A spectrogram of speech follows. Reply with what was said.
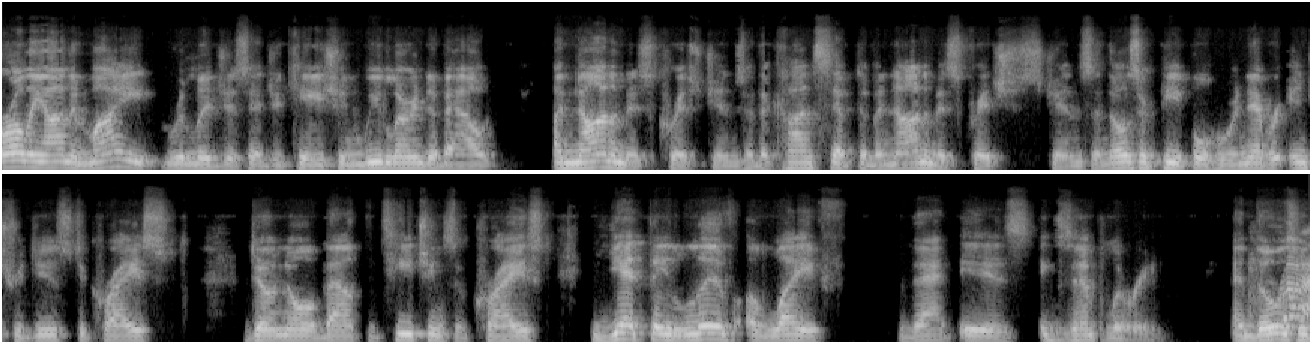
early on in my religious education, we learned about anonymous Christians or the concept of anonymous Christians. And those are people who were never introduced to Christ, don't know about the teachings of Christ, yet they live a life that is exemplary. And those right. are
